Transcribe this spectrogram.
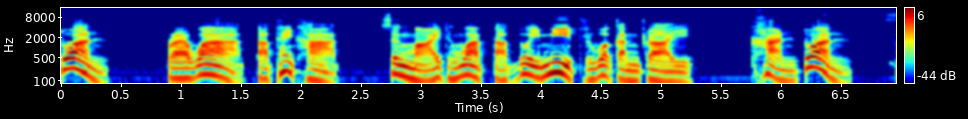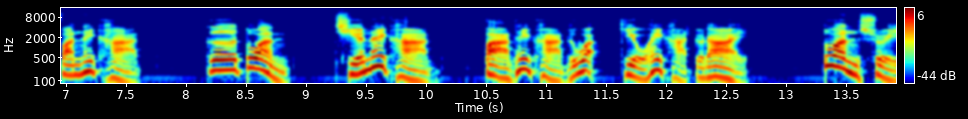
ต้วนแปลว่า ตัดให้ขาด ซึ่งหมายถึงว่าตัดด้วยมีดหรือว่ากันไกลขันต้วนฟันให้ขาด เกอต้วนเฉียนให้ขาด ปาดให้ขาดหรือว่าเกี่ยวให้ขาดก็ได้ต้วนสวย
